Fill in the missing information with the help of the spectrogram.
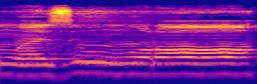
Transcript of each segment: وزورا.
